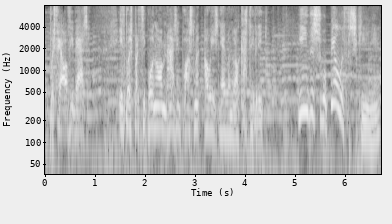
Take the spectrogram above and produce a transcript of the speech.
Depois foi ao Vibeja. E depois participou na homenagem póstuma ao engenheiro Manuel Castro Brito. E ainda chegou pela fresquinha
